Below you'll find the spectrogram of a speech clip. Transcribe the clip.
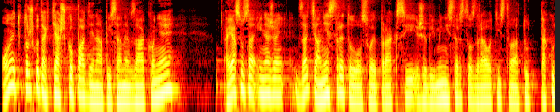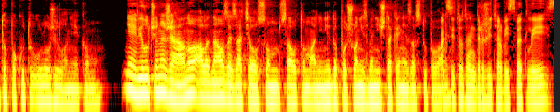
Ono je to trošku tak ťažkopadne napísané v zákone, a ja som sa ináč zatiaľ nestretol vo svojej praxi, že by ministerstvo zdravotníctva tú, takúto pokutu uložilo niekomu. Nie je vylúčené, že áno, ale naozaj zatiaľ som sa o tom ani nedopočul, ani sme nič také nezastupovali. Ak si to ten držiteľ vysvetlí z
